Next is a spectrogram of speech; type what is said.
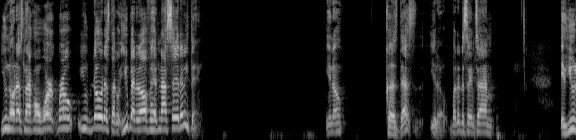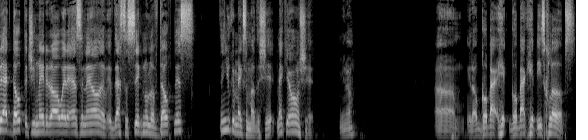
you know that's not gonna work, bro. You know that's not. Gonna, you better off had not said anything. You know, because that's you know. But at the same time, if you that dope that you made it all the way to SNL, if, if that's a signal of dopeness, then you can make some other shit. Make your own shit. You know. Um, you know, go back, hit, go back, hit these clubs.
